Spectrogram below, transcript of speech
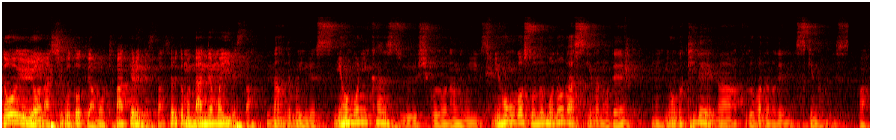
どういうような仕事っていうのはもう決まってるんですか？それとも何でもいいですか？何でもいいです。日本語に関する仕事は何でもいいです。日本語そのものが好きなので、うん日本語綺麗な言葉なので好きなのです。あ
